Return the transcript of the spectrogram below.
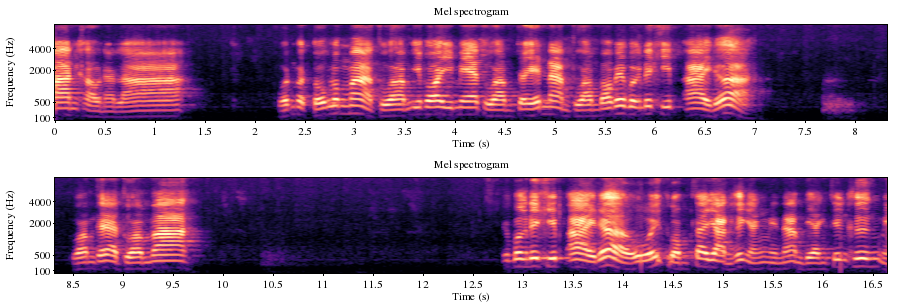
บานเขานั่นละฝนก็ตกลงมาถ่วมอีพ่ออีแม่ถ่วมจะเห็นน้ำถ่วมบอไปเบิ่งได้คลิปอายเด้อถ่วมแท้ถ่วมว่าไป เบิ่งได้คลิปอ้ายเด้อโอ้ยถ่วมตายันคือหยังในน้ำแดงจึงครึ่งๆแหม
